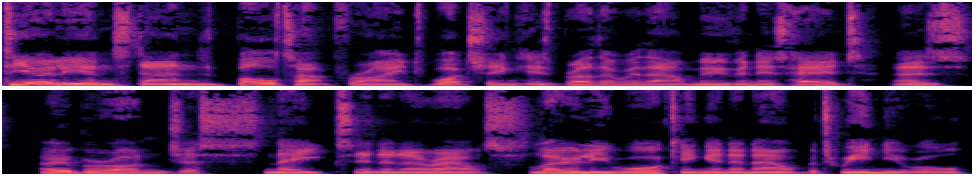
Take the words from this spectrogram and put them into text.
Theolian stands bolt upright, watching his brother without moving his head, as Oberon just snakes in and out, slowly walking in and out between you all,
